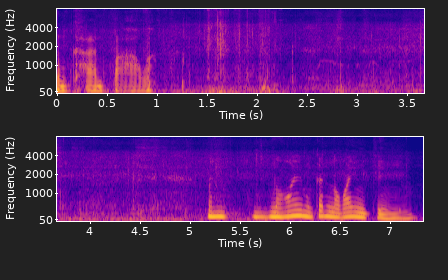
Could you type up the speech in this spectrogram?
ลำคาญเปล่าวะมันน้อยมันก็น้อยจริงๆ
